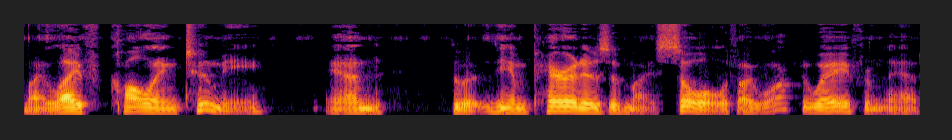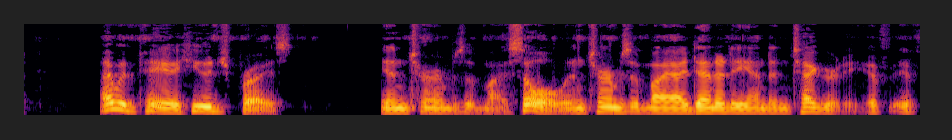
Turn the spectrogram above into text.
my life calling to me and the, the imperatives of my soul, if I walked away from that, I would pay a huge price in terms of my soul, in terms of my identity and integrity. If, if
